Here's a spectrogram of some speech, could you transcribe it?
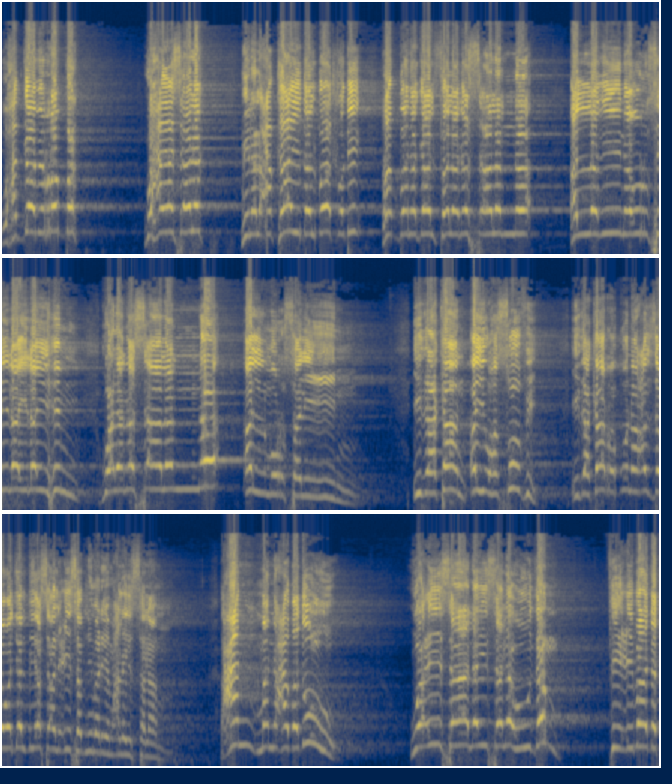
وحتقابل ربك. وحيسألك. من العقائد الباطلة دي. ربنا قال فلنسألن الذين أرسل إليهم ولنسألن المرسلين. إذا كان أيها الصوفي إذا كان ربنا عز وجل بيسأل عيسى بن مريم عليه السلام عن من عبدوه وعيسى ليس له ذنب في عبادة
